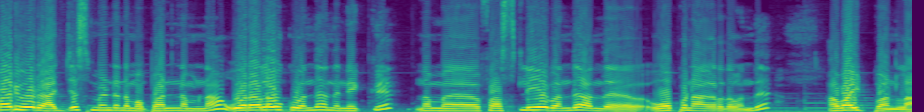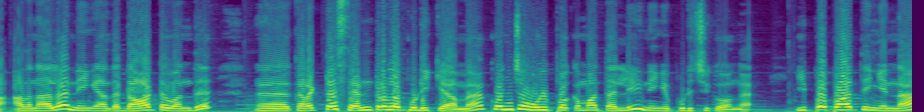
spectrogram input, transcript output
மாதிரி ஒரு அட்ஜஸ்ட்மெண்ட்டை நம்ம பண்ணோம்னா ஓரளவுக்கு வந்து அந்த நெக்கு நம்ம ஃபஸ்ட்லேயே வந்து அந்த ஓப்பன் ஆகிறத வந்து அவாய்ட் பண்ணலாம். அதனால் நீங்கள் அந்த டாட்டை வந்து கரெக்டாக சென்டரில் பிடிக்காம கொஞ்சம் உள்பக்கமாக தள்ளி நீங்கள் பிடிச்சிக்கோங்க. இப்போ பார்த்தீங்கன்னா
